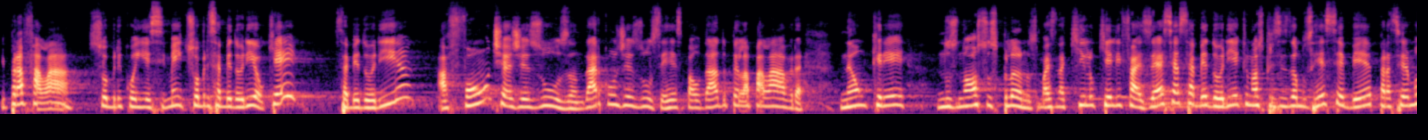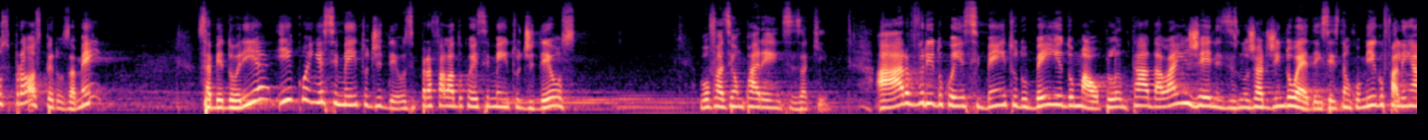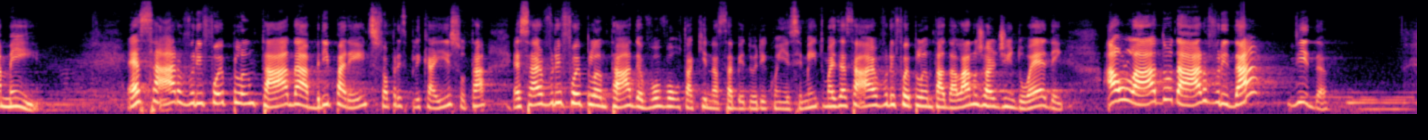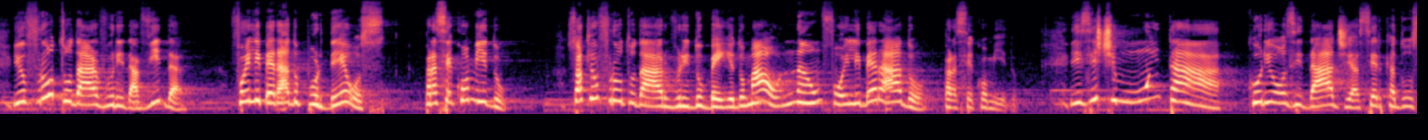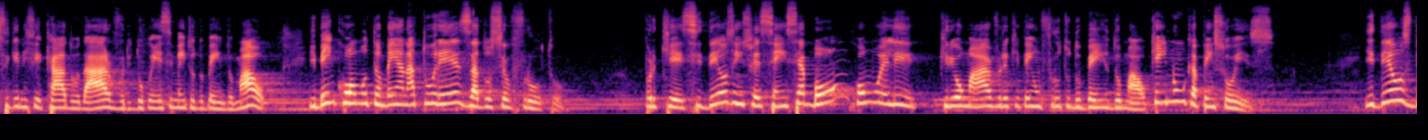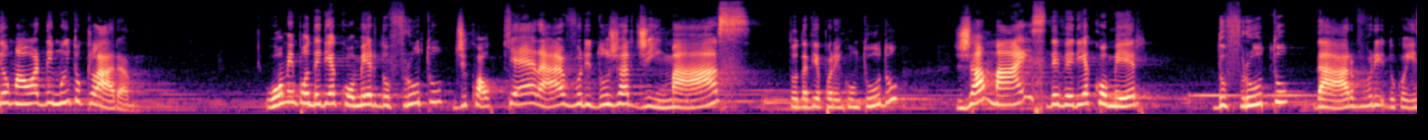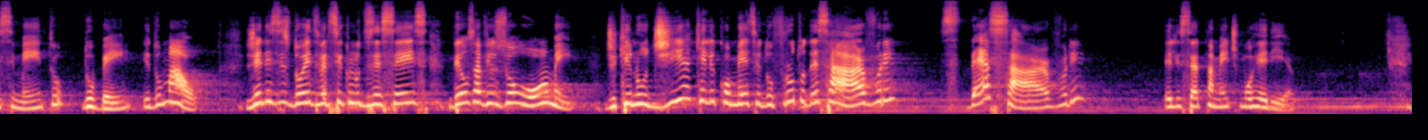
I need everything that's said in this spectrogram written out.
E para falar sobre conhecimento, sobre sabedoria, ok? Sabedoria, a fonte é Jesus, andar com Jesus, ser respaldado pela palavra, não crer nos nossos planos, mas naquilo que ele faz. Essa é a sabedoria que nós precisamos receber para sermos prósperos, amém? Sabedoria e conhecimento de Deus. E para falar do conhecimento de Deus, vou fazer um parênteses aqui. A árvore do conhecimento do bem e do mal, plantada lá em Gênesis, no jardim do Éden. Vocês estão comigo? Falem amém. Essa árvore foi plantada, abri parênteses só para explicar isso, tá? Essa árvore foi plantada, eu vou voltar aqui na sabedoria e conhecimento, mas essa árvore foi plantada lá no jardim do Éden, ao lado da árvore da vida. E o fruto da árvore da vida foi liberado por Deus para ser comido. Só que o fruto da árvore do bem e do mal não foi liberado para ser comido. Existe muita curiosidade acerca do significado da árvore, do conhecimento do bem e do mal, e bem como também a natureza do seu fruto. Porque se Deus em sua essência é bom, como ele criou uma árvore que tem um fruto do bem e do mal? Quem nunca pensou isso? E Deus deu uma ordem muito clara. O homem poderia comer do fruto de qualquer árvore do jardim, mas, todavia, porém, contudo, jamais deveria comer do fruto da árvore do conhecimento do bem e do mal. Gênesis 2, versículo 16: Deus avisou o homem de que no dia que ele comesse do fruto dessa árvore, dessa árvore, ele certamente morreria.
